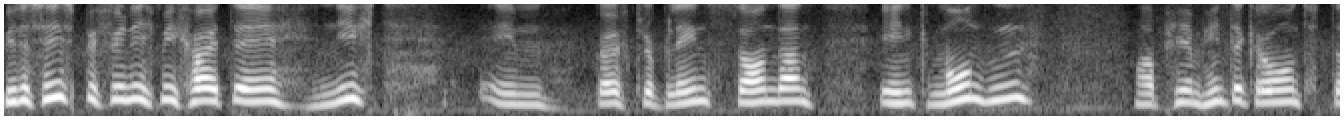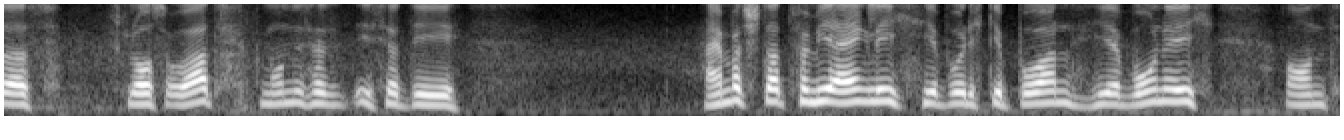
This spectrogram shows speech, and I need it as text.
Wie du siehst, befinde ich mich heute nicht im Golfclub Linz, sondern in Gmunden. Ich habe hier im Hintergrund das Schloss Ort. Gmunden ist ja die Heimatstadt von mir eigentlich. Hier wurde ich geboren, hier wohne ich und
